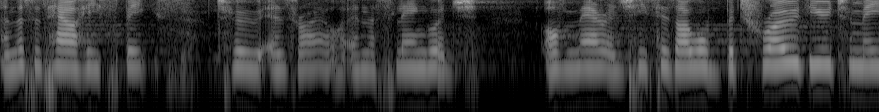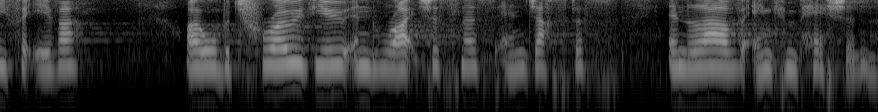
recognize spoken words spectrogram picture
And this is how he speaks to Israel in this language of marriage. He says, I will betroth you to me forever. I will betroth you in righteousness and justice, in love and compassion.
